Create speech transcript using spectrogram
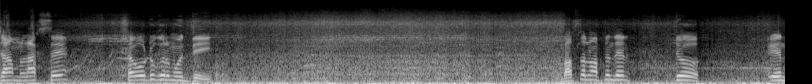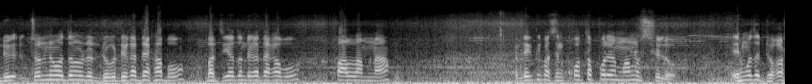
জাম লাগছে, সব ওটুকুর মধ্যেই। ভাবছিলাম আপনাদের একটু জন্মের মতন ডেকা দেখাবো, বা জিয়াদন ডেকা দেখাবো, পারলাম না। দেখতে পাচ্ছেন কত পরিমাণ মানুষ ছিল, এর মধ্যে ঢোকা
